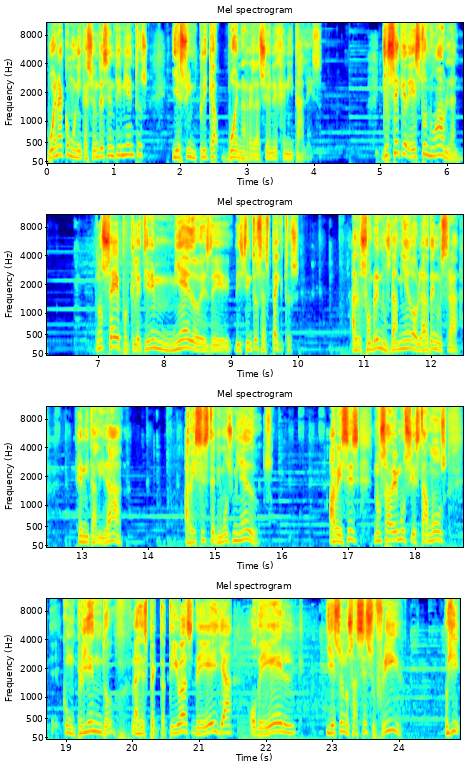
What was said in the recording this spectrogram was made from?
buena comunicación de sentimientos y eso implica buenas relaciones genitales. Yo sé que de esto no hablan. No sé, porque le tienen miedo desde distintos aspectos. A los hombres nos da miedo hablar de nuestra genitalidad. A veces tenemos miedos. A veces no sabemos si estamos cumpliendo las expectativas de ella o de él y eso nos hace sufrir. Oye,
